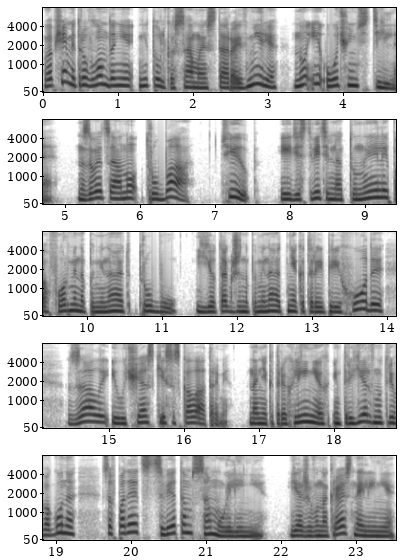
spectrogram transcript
Вообще метро в Лондоне не только самое старое в мире, но и очень стильное. Называется оно «Труба» — «Tube», и действительно, туннели по форме напоминают трубу. Ее также напоминают некоторые переходы, залы и участки с эскалаторами. На некоторых линиях интерьер внутри вагона совпадает с цветом самой линии. Я живу на красной линии,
